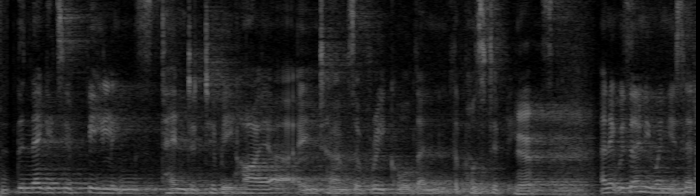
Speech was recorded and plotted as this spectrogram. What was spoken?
the negative feelings tended to be higher in terms of recall than the positive feelings. And it was only when you said,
